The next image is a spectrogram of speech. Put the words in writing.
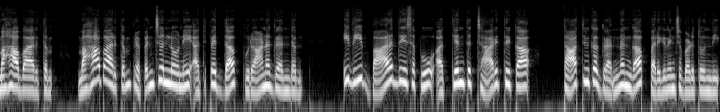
మహాభారతం. మహాభారతం ప్రపంచంలోనే అతిపెద్ద పురాణ గ్రంథం. ఇది భారతదేశపు అత్యంత చారిత్రక తాత్విక గ్రంథంగా పరిగణించబడుతుంది.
